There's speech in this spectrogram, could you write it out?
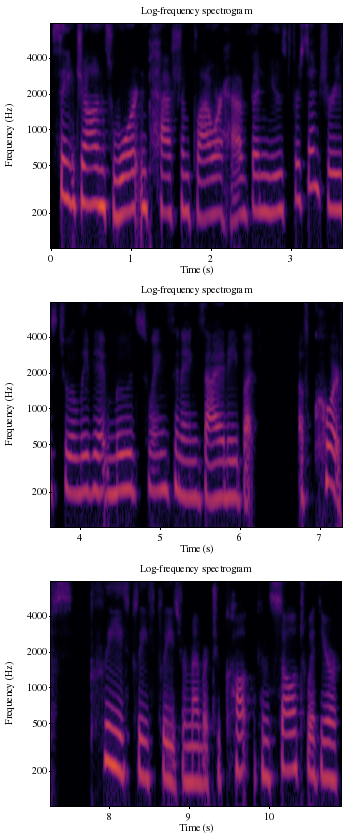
St. John's wort and passion flower have been used for centuries to alleviate mood swings and anxiety. But of course, please, please, please remember to consult with your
